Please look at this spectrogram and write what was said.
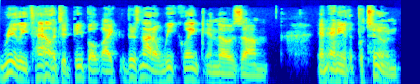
really talented people. Like there's not a weak link in those um, in any of the platoon.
